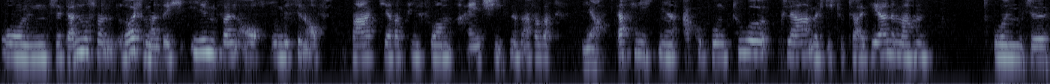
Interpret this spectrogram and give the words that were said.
Und dann muss man, sollte man sich irgendwann auch so ein bisschen auf ein paar Therapieformen einschießen, dass man einfach sagt, ja, das liegt mir. Akupunktur, klar, möchte ich total gerne machen. Und äh,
